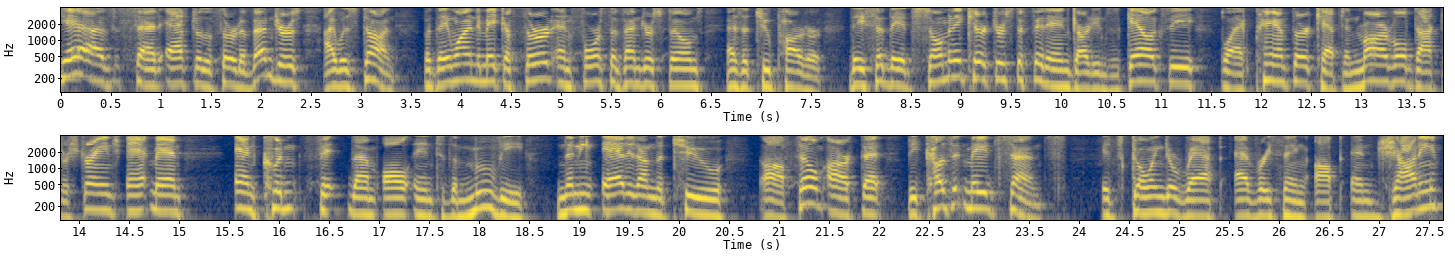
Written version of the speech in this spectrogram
have said after the third Avengers, I was done. But they wanted to make a third and fourth Avengers films as a two parter. They said they had so many characters to fit in Guardians of the Galaxy, Black Panther, Captain Marvel, Doctor Strange, Ant Man and couldn't fit them all into the movie. And then he added on the two uh, film arc that because it made sense, it's going to wrap everything up. And Johnny,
